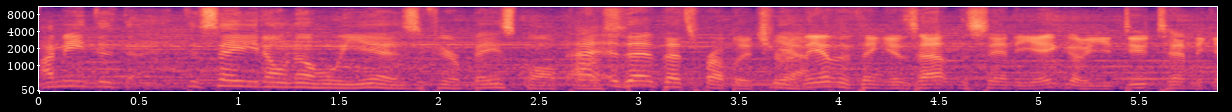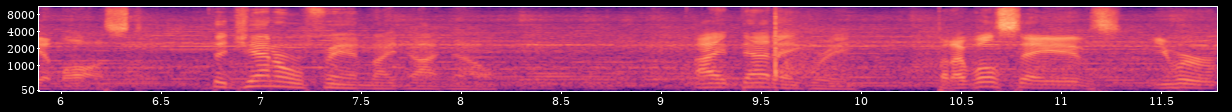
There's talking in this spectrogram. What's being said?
I mean, to, to say you don't know who he is if you're a baseball Uh, that, that's probably true. Yeah. And the other thing is, out in San Diego, you do tend to get lost. The general fan might not know. I that I agree. But I will say, is you were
